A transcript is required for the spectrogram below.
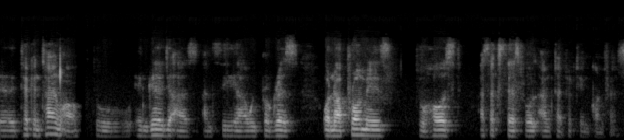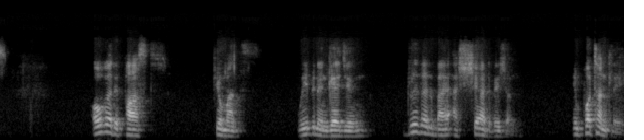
uh, taken time off to engage us and see how we progress on our promise to host a successful UNCTAD 15 conference. Over the past few months, we've been engaging driven by a shared vision. Importantly,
